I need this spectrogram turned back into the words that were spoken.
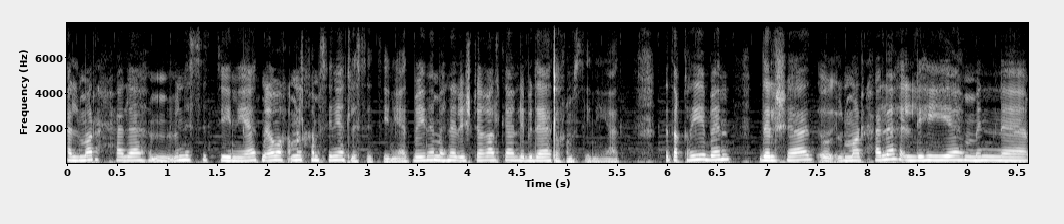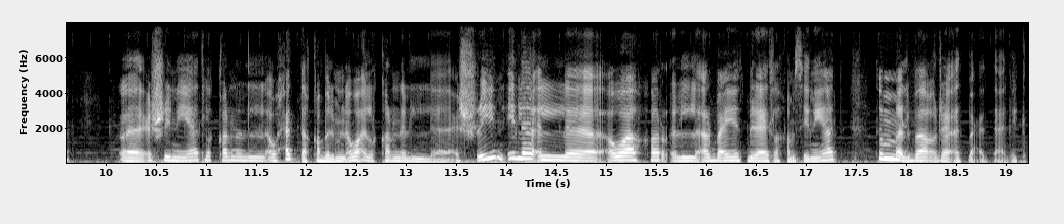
على المرحلة من الستينيات من من الخمسينيات للستينيات بينما هنا الاشتغال كان لبداية الخمسينيات. فتقريبا دلشاد المرحلة اللي هي من آه، عشرينيات القرن ال- أو حتى قبل من أوائل القرن العشرين إلى أواخر الأربعينيات بداية الخمسينيات ثم الباغ جاءت بعد ذلك.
